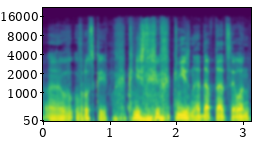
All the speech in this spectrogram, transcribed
э, в русской книжной, книжной адаптации он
